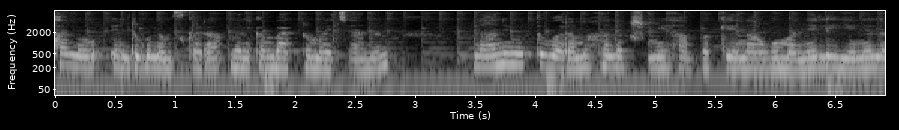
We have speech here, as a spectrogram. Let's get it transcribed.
ಹಲೋ, ಎಲ್ರಿಗೂ ನಮಸ್ಕಾರ. Welcome back to my channel ನಾನಿವತ್ತು ವರಮಹಾಲಕ್ಷ್ಮಿ ಹಬ್ಬಕ್ಕೆ ನಾವು ಮನೆಯಲ್ಲಿ ಏನೆಲ್ಲ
